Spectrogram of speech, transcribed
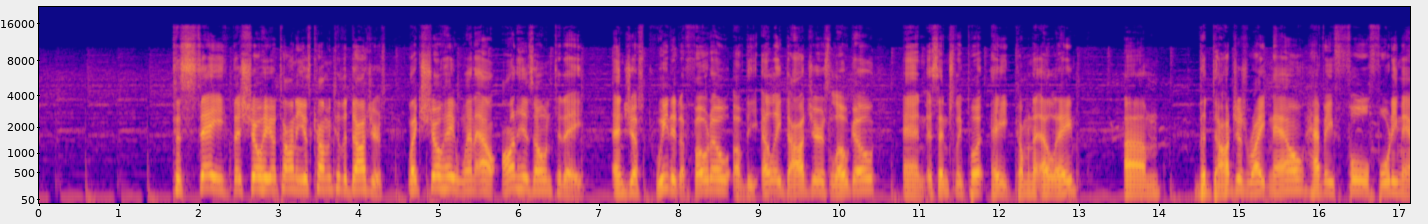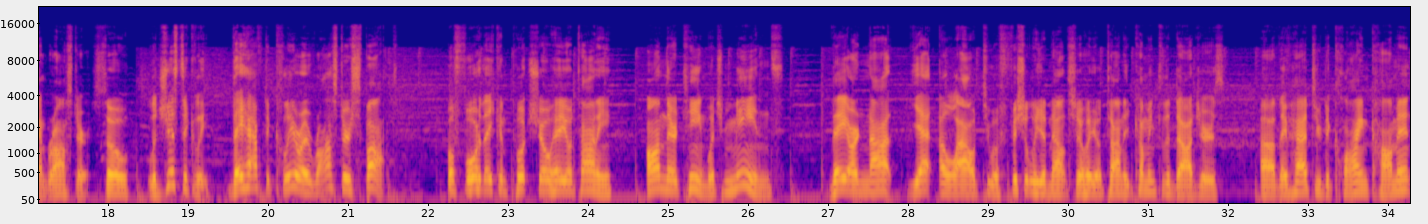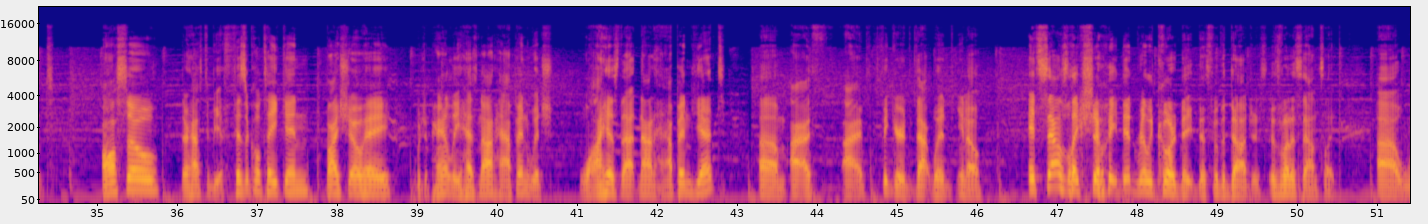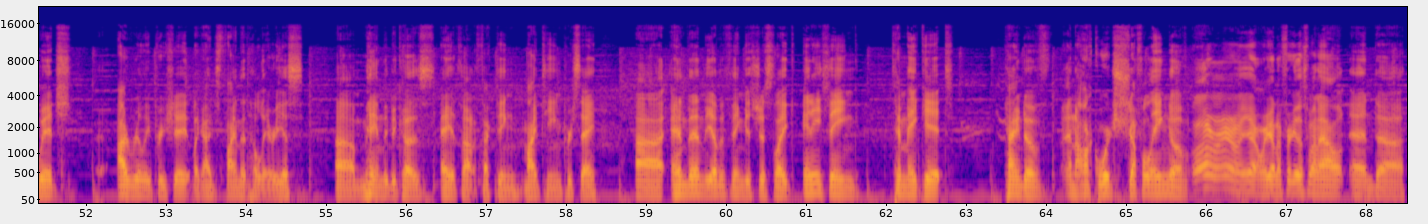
to say that Shohei Ohtani is coming to the Dodgers. Like, Shohei went out on his own today and just tweeted a photo of the LA Dodgers logo and essentially put, hey, coming to LA. Um, the Dodgers right now have a full 40 man roster. So logistically, they have to clear a roster spot before they can put Shohei Ohtani on their team, which means they are not yet allowed to officially announce Shohei Ohtani coming to the Dodgers. Uh, they've had to decline comment. Also, there has to be a physical taken by Shohei, which apparently has not happened. Which why has that not happened yet? Um, I I figured that would you know, it sounds like Shohei did really coordinate this with the Dodgers, is what it sounds like, uh, which I really appreciate. Like I just find that hilarious, uh, mainly because a it's not affecting my team per se, uh, and then the other thing is just like anything to make it kind of an awkward shuffling of oh yeah we gotta figure this one out and uh,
